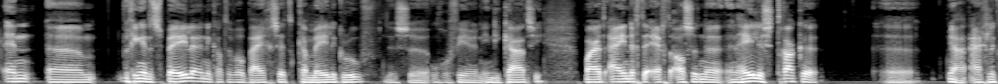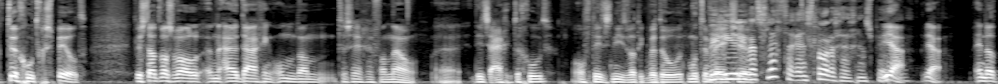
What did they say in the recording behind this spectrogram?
En um, we gingen het spelen en ik had er wel bij gezet kamele groove. Dus ongeveer een indicatie. Maar het eindigde echt als een, een hele strakke... Uh, ja, eigenlijk te goed gespeeld. Dus dat was wel een uitdaging om dan te zeggen van... nou, uh, dit is eigenlijk te goed. Of dit is niet wat ik bedoel. Het moet een Willen beetje... jullie wat slechter en slordiger gaan spelen? Ja, ja. En dat,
